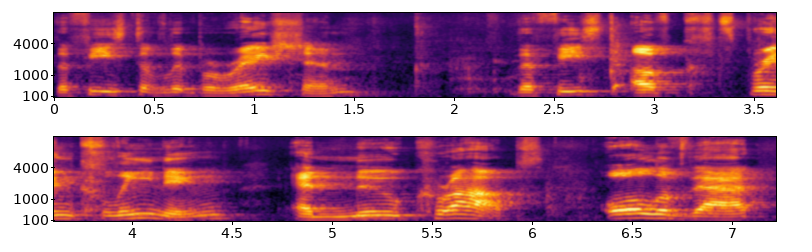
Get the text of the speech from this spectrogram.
the feast of liberation, the feast of spring cleaning and new crops, all of that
